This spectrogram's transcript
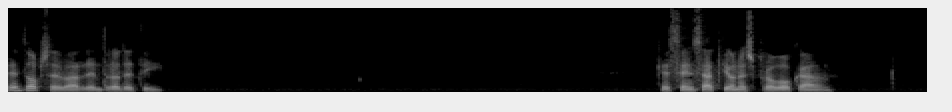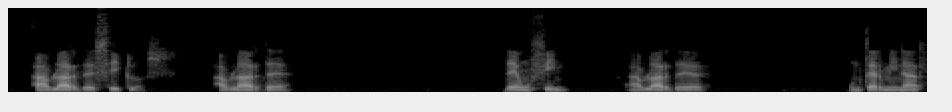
Intenta observar dentro de ti qué sensaciones provocan hablar de ciclos, hablar de, de un fin, hablar de un terminar.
